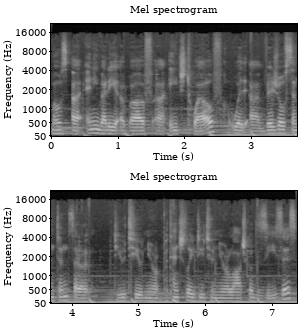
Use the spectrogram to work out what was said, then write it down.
most uh, anybody above uh, age 12 with uh, visual symptoms that are due to neuro, potentially due to neurological diseases.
